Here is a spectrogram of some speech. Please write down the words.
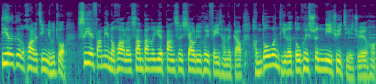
第二个的话呢，金牛座事业方面的话呢，上半个月办事效率会非常的高，很多问题呢都会顺利去解决哈。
